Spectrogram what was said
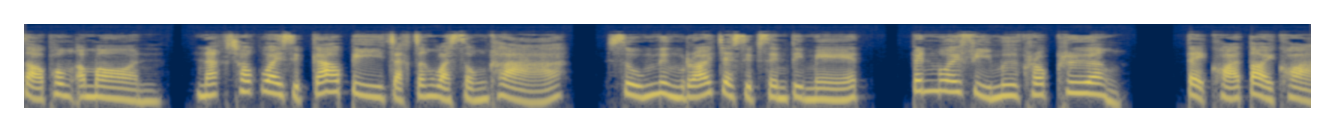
สอพงอมร นักชกวัย 19 ปีจากจังหวัดสงขลา สูง 170 เซนติเมตร เป็นมวยฝีมือครบเครื่อง เตะขวาต่อยขวา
